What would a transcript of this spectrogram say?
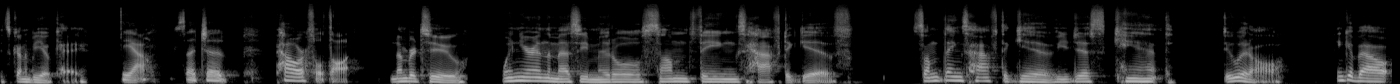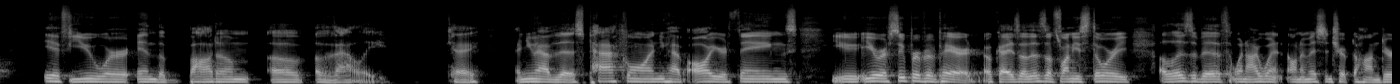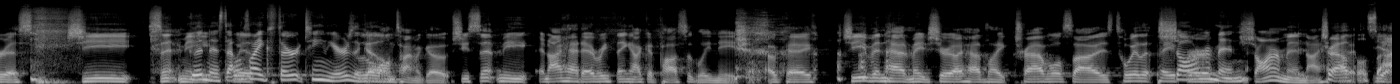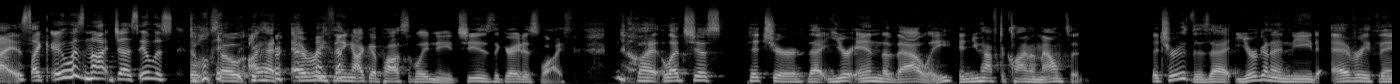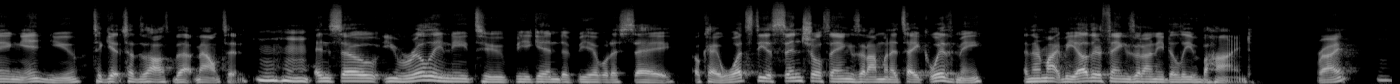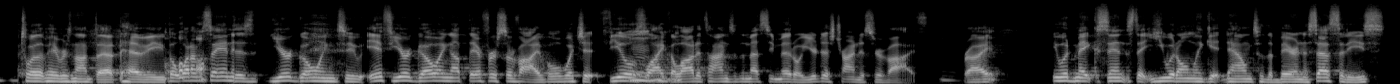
it's going to be okay. Yeah, such a powerful thought. Number two, when you're in the messy middle, some things have to give. Some things have to give. You just can't do it all. Think about if you were in the bottom of a valley. Okay and you have this pack on, you have all your things, you you are super prepared. Okay, so this is a funny story. Elizabeth, when I went on a mission trip to Honduras, she sent me. Goodness, that was like 13 years ago. A long time ago. She sent me, and I had everything I could possibly need. Okay, she even had made sure I had like travel size toilet paper. Charmin. Charmin. I travel size. Yeah. Like it was not just. It was. So I had everything I could possibly need. She is the greatest wife. But let's just picture that you're in the valley and you have to climb a mountain. The truth is that you're going to need everything in you to get to the top of that mountain. Mm-hmm. And so you really need to begin to be able to say, okay, what's the essential things that I'm going to take with me? And there might be other things that I need to leave behind. Right. Mm-hmm. Toilet paper is not that heavy. But what I'm saying is, you're going to, if you're going up there for survival, which it feels mm-hmm. like a lot of times in the messy middle, you're just trying to survive, mm-hmm. right? It would make sense that you would only get down to the bare necessities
